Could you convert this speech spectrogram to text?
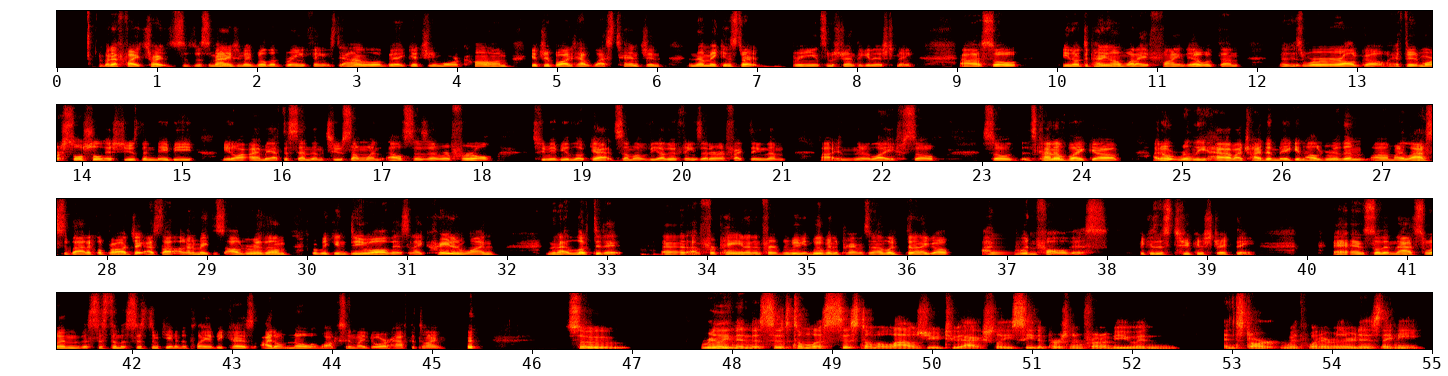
but if I try the somatics, you might be able to bring things down a little bit, get you more calm, get your body to have less tension, and then we can start bringing in some strength and conditioning. Uh, so, you know, depending on what I find out with them, is where I'll go. If there's more social issues, then maybe you know I may have to send them to someone else as a referral to maybe look at some of the other things that are affecting them uh, in their life. So, so it's kind of like uh, I don't really have. I tried to make an algorithm. Uh, my last sabbatical project, I thought I'm going to make this algorithm where we can do all this, and I created one. And then I looked at it uh, for pain and for movement impairments, and I looked at it and I go, I wouldn't follow this because it's too constricting. And so then that's when the system the system came into play because I don't know what walks in my door half the time. so really then the systemless system allows you to actually see the person in front of you and and start with whatever it is they need.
